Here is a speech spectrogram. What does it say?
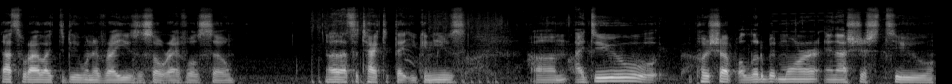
That's what I like to do whenever I use assault rifles. So uh, that's a tactic that you can use. Um, I do push up a little bit more, and that's just to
